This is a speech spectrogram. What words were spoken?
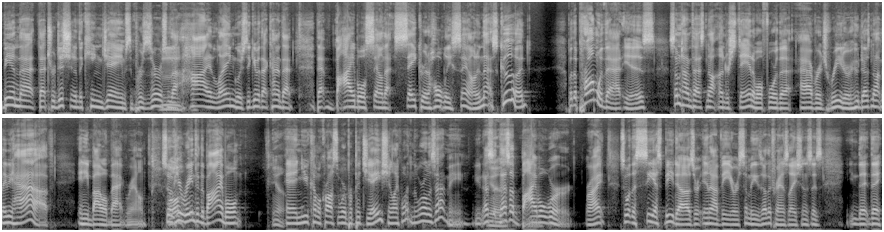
be in that that tradition of the King James and preserve some of that Mm. high language to give it that kind of that that Bible sound, that sacred, holy sound, and that's good. But the problem with that is sometimes that's not understandable for the average reader who does not maybe have any Bible background. So if you're reading through the Bible Yeah. and you come across the word propitiation, like what in the world does that mean? You know, that's, Yeah. a, that's a Bible word, right? So what the CSB does, or NIV, or some of these other translations, is they they,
